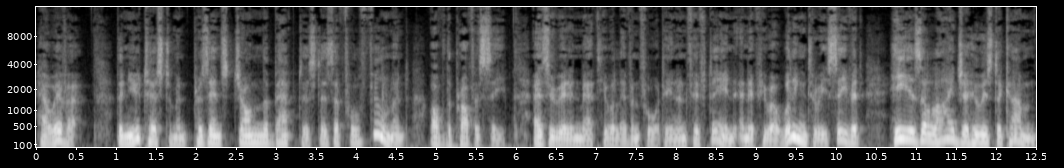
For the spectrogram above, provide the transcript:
However, the New Testament presents John the Baptist as a fulfillment of the prophecy, as we read in Matthew 11, 14 and 15. And if you are willing to receive it, he is Elijah who is to come.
